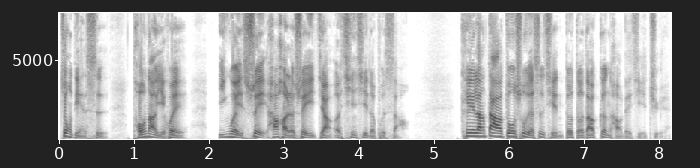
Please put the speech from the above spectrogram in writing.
重点是头脑也会因为睡好好的睡一觉而清晰了不少。可以让大多数的事情都得到更好的解决，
